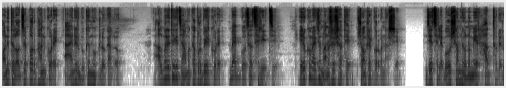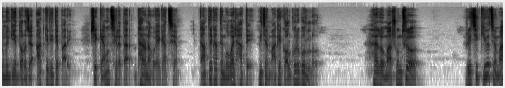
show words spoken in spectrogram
অনিতা লজ্জা পাওয়ার ভান করে আয়নের বুকে মুখ লোকালো। আলমারি থেকে জামা কাপড় বের করে ব্যাগ গোছাচ্ছে রিয়েছে এরকম একজন মানুষের সাথে সংসার করবে না সে। যে ছেলে বউর সামনে অন্য মেয়ের হাত ধরে রুমে গিয়ে দরজা আটকে দিতে পারে, সে কেমন ছেলে তার ধারণা হয়ে গেছে। কাঁদতে কাঁদতে মোবাইল হাতে নিজের মাকে কল করে বলল, হ্যালো মা, শুনছো? রিচি, কী হয়েছে মা?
